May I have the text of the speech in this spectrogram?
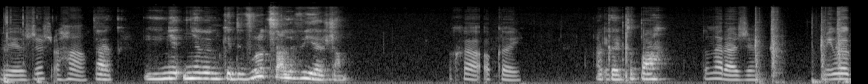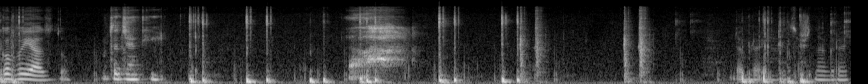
Wyjeżdżasz? Aha, Tak. I nie, nie wiem kiedy wrócę, ale wyjeżdżam. aha, okej. Okej, to pa. To na razie. Miłego wyjazdu. To dzięki. Dobra, idę coś nagrać.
